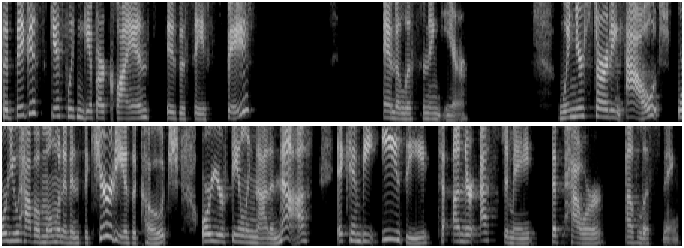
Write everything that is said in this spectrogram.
The biggest gift we can give our clients is a safe space and a listening ear. When you're starting out, or you have a moment of insecurity as a coach, or you're feeling not enough, it can be easy to underestimate the power of listening.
